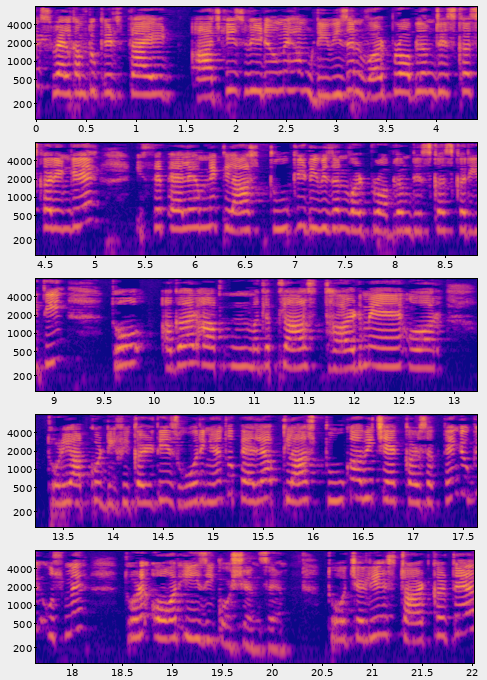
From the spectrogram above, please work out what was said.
Friends welcome to Kids Pride आज की इस वीडियो में हम डिवीज़न वर्ड प्रॉब्लम डिस्कस करेंगे। इससे पहले हमने क्लास टू की डिवीज़न वर्ड प्रॉब्लम डिस्कस करी थी। तो अगर आप मतलब क्लास थर्ड में हैं और थोड़ी आपको डिफिकल्टीज हो रही हैं तो पहले आप क्लास टू का भी चेक कर सकते हैं, क्योंकि उसमें थोड़े और इजी क्वेश्चन हैं। तो चलिए स्टार्ट करते हैं।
